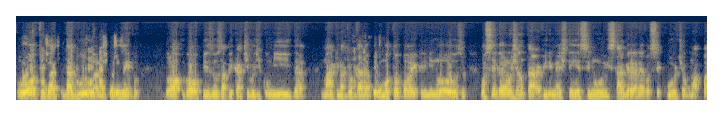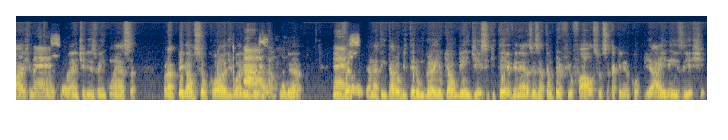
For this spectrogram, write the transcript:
O outro da, da gula, né? Por exemplo, golpes nos aplicativos de comida, máquina trocada pelo motoboy criminoso. Você ganhou um jantar, vira e mexe tem esse no Instagram, né? Você curte alguma página é. que tem um restaurante, eles vêm com essa para pegar o seu código ali do Instagram. É. Inveja, né? Tentar obter um ganho que alguém disse que teve, né? Às vezes até um perfil falso, você está querendo copiar e nem existe.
